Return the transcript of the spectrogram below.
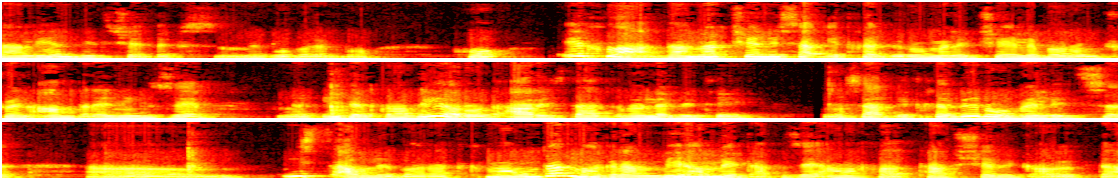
ძალიან დიდ შედეგს მეგობრებო. ხო? ეხლა დანარჩენი საკითხები, რომელიც შეიძლება რომ ჩვენ ამ ტრენინგზე კიდევ გავიაროთ, არის დაწვრილებითი საკითხები, რომელიც ისწავლება რა თქმა უნდა, მაგრამ მე ამ ეტაპზე ახლა თავს შევიკავებ და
